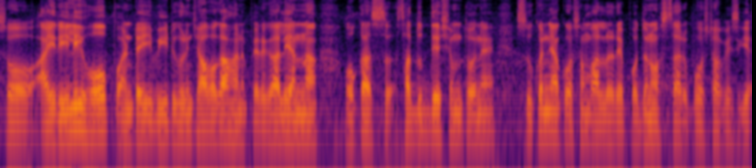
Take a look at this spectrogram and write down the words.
సో ఐ రియలీ హోప్ అంటే వీటి గురించి అవగాహన పెరగాలి అన్న ఒక స- సదుద్దేశంతోనే సుకన్య కోసం వాళ్ళు రేపొద్దున వస్తారు పోస్ట్ ఆఫీస్కి.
